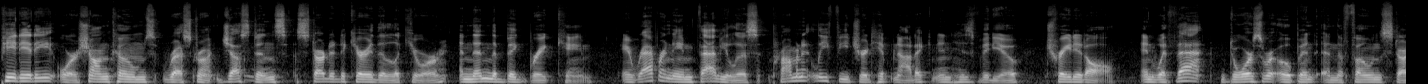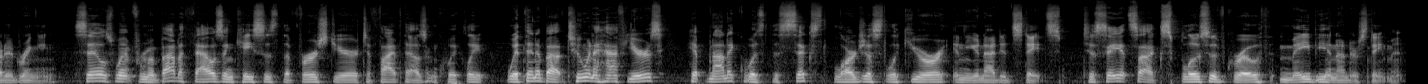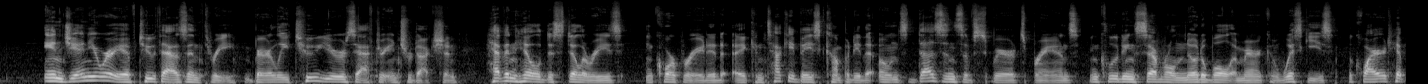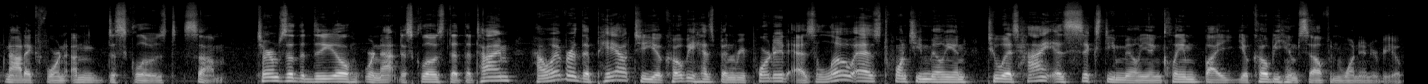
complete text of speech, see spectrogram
P. Diddy or Sean Combs' restaurant Justin's started to carry the liqueur, and then the big break came. A rapper named Fabolous prominently featured Hpnotiq in his video Trade It All, and with that, doors were opened and the phones started ringing. Sales went from about a thousand cases the first year to 5,000 quickly. Within about two and a half years, Hpnotiq was the sixth largest liqueur in the United States. To say it saw explosive growth may be an understatement. In January of 2003, barely two years after introduction, Heaven Hill Distilleries Incorporated, a Kentucky based company that owns dozens of spirits brands, including several notable American whiskeys, acquired Hpnotiq for an undisclosed sum. Terms of the deal were not disclosed at the time. However, the payout to Jacobi has been reported as low as 20 million to as high as 60 million claimed by Jacobi himself in one interview.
